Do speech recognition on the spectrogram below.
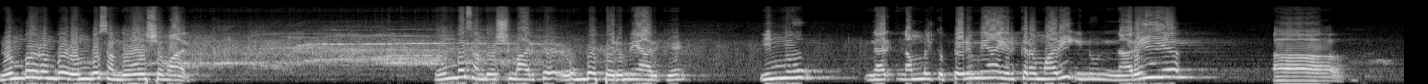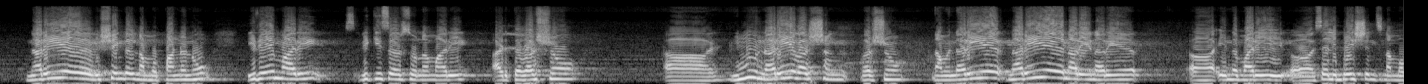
ரொம்ப ரொம்ப ரொம்ப சந்தோஷமாக இருக்கு. ரொம்ப சந்தோஷமாக இருக்குது ரொம்ப பெருமையாக இருக்குது இன்னும் நெ- நம்மளுக்கு பெருமையாக இருக்கிற மாதிரி இன்னும் நிறைய நிறைய விஷயங்கள் நம்ம பண்ணணும். இதே மாதிரி விக்கி சார் சொன்ன மாதிரி அடுத்த வருஷம் இன்னும் நிறைய வருஷம் வருஷம் நம்ம நிறைய நிறைய நிறைய நிறைய இந்த மாதிரி செலிப்ரேஷன்ஸ் நம்ம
